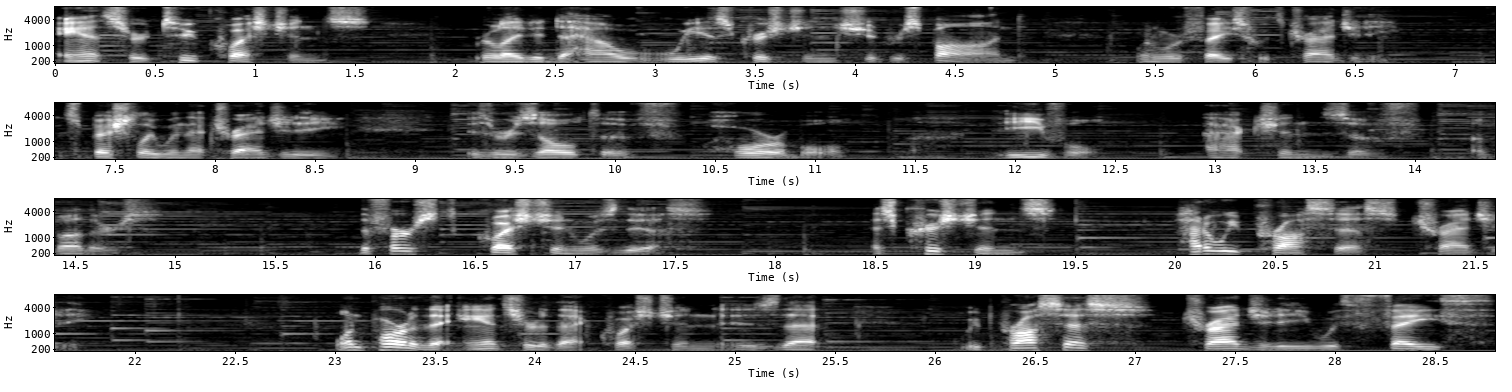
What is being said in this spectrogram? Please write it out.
answer two questions related to how we as Christians should respond when we're faced with tragedy, especially when that tragedy is a result of horrible, uh, evil actions of, of others. The first question was this As Christians, how do we process tragedy? One part of the answer to that question is that we process tragedy with faith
